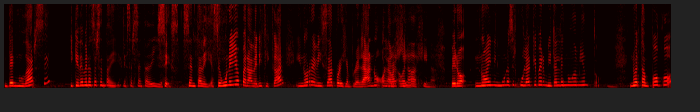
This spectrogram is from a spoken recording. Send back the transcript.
desnudarse y que deben hacer sentadillas. Hacer sentadillas. Sí, sentadillas. Según ellos, para verificar y no revisar, por ejemplo, el ano o la O vagina. o la vagina. Pero no hay ninguna circular que permita el desnudamiento. No, tampoco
